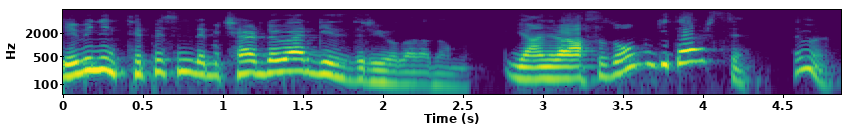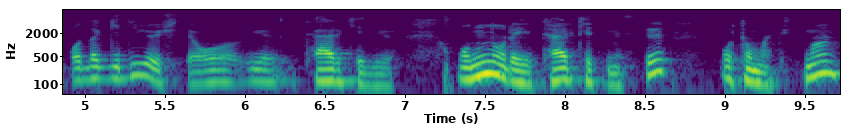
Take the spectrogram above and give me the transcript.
evinin tepesinde biçer döver gezdiriyorlar adamı. Yani rahatsız olma gidersin. Değil mi? O da gidiyor işte. O terk ediyor. Onun orayı terk etmesi de otomatikman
